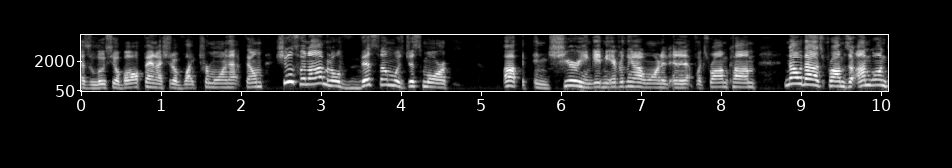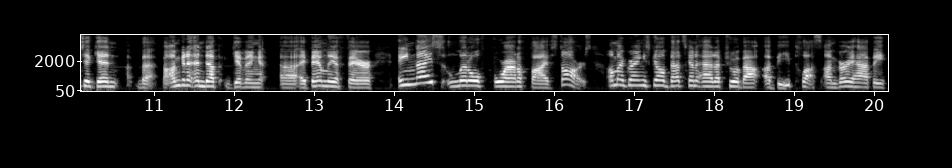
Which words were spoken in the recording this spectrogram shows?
as a Lucille Ball fan, I should have liked her more in that film. She was phenomenal. This film was just more up and cheery and gave me everything I wanted in a Netflix rom com. Not without its problems. So I'm going to again, I'm going to end up giving uh, a family affair a nice little four out of five stars on my grading scale. That's going to add up to about a B plus. I'm very happy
